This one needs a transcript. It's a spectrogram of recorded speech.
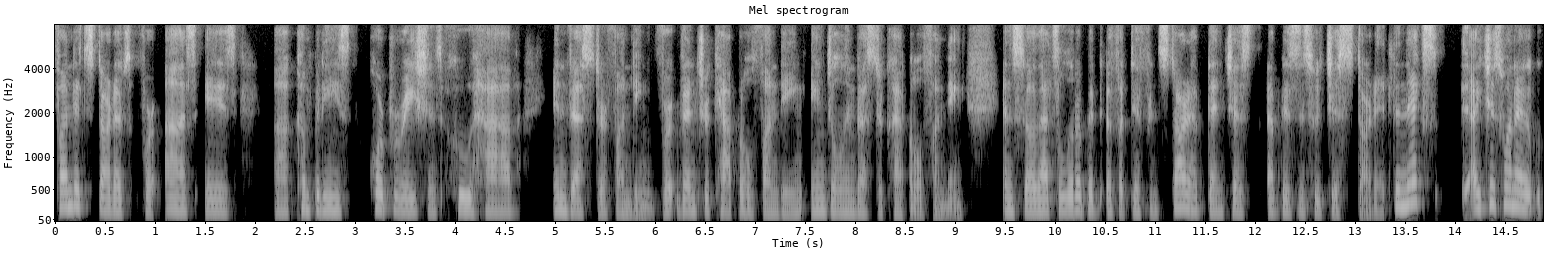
Funded startups for us is uh, companies, corporations who have investor funding, venture capital funding, angel investor capital funding. And so that's a little bit of a different startup than just a business who just started. The next I just want to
